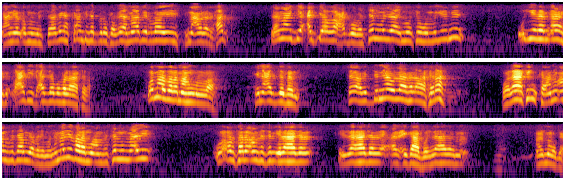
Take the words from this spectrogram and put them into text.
يعني الأمم السابقة كان بيسبروا كذا ما بيرضوا يسمعوا للحق. لما يجي عجل الله عقوبتهم ولا يموتوهم مجرمين ويجي لهم إيش وعاد يتعذبوا في الآخرة. وما ظلمهم الله حين عذبهم. سواء في الدنيا ولا في الآخرة. ولكن كانوا أنفسهم يظلمون. هم الذي ظلموا أنفسهم هم الذي وأرسلوا أنفسهم إلى هذا إلى هذا العقاب وإلى هذا الموقع.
